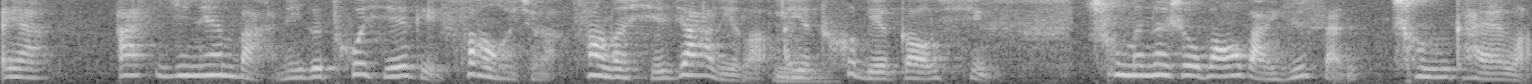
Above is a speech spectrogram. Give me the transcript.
哎呀，阿斯今天把那个拖鞋给放回去了，放到鞋架里了。哎呀，特别高兴。出门的时候帮我把雨伞撑开了，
